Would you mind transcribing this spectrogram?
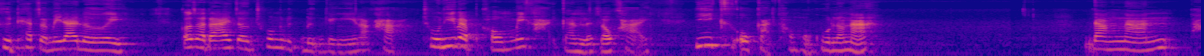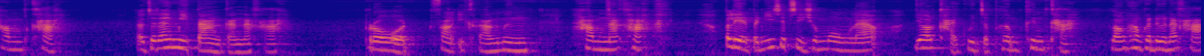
คือแทบจะไม่ได้เลย ก็จะได้จนช่วงดึกๆอย่างนี้ละค่ะ ช่วงที่แบบเขาไม่ขายกันแล้วเราขาย นี่คือโอกาสทองของคุณแล้วนะ ดังนั้นทำค่ะ เราจะได้มีตังกันนะคะ โปรดฟังอีกครั้งหนึ่งทำนะคะ เปลี่ยนเป็น 24 ชั่วโมงแล้วยอดขายคุณจะเพิ่มขึ้นค่ะ ลองทำกันดูนะคะ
